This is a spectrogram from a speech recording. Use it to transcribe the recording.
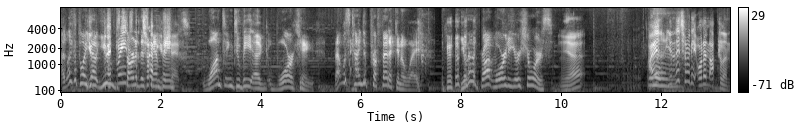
I'd like to point You out you started this campaign trebuchets. wanting to be a war king. That was kind of prophetic in a way. you have brought war to your shores. Yeah. Uh, I, you're literally on an island.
